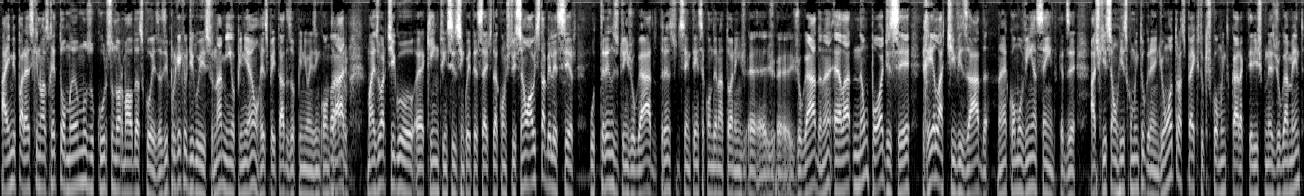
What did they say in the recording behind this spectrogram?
aí me parece que nós retomamos o curso normal das coisas. E por que, que eu digo isso? Na minha opinião, respeitadas opiniões em contrário, claro. mas o artigo é, 5 inciso 57 da Constituição, ao estabelecer o trânsito em julgado, trânsito de sentença condenatória em é, é, julgada, né, ela não pode ser relativizada, né, como vinha sendo. Quer dizer, acho que isso é um risco muito grande. Um outro aspecto que ficou muito característico nesse julgamento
